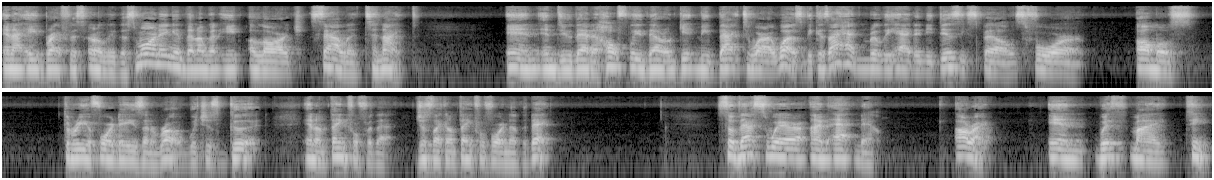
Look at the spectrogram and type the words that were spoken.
And I ate breakfast early this morning, and then I'm going to eat a large salad tonight and and do that and hopefully that'll get me back to where I was because I hadn't really had any dizzy spells for almost 3 or 4 days in a row which is good and I'm thankful for that just like I'm thankful for another day. So that's where I'm at now. All right. And with my team.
